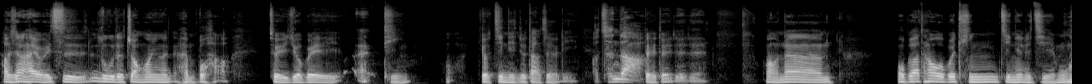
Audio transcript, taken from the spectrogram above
好像还有一次录的状况因为很不好，所以就被哎停，哦就今天就到这里。哦，真的啊，对对对对，哦，那我不知道他会不会听今天的节目，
